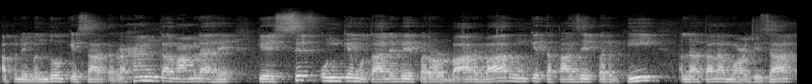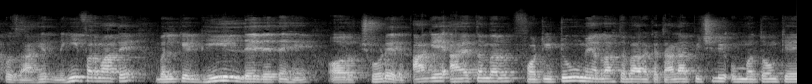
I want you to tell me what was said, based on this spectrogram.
اپنے بندوں کے ساتھ رحم کا معاملہ ہے کہ صرف ان کے مطالبے پر اور بار بار ان کے تقاضے پر بھی اللہ تعالیٰ معجزات کو ظاہر نہیں فرماتے، بلکہ ڈھیل دے دیتے ہیں اور چھوڑے رہتے آگے آیت نمبر 42 میں اللہ تبارک تعالیٰ پچھلی امتوں کے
